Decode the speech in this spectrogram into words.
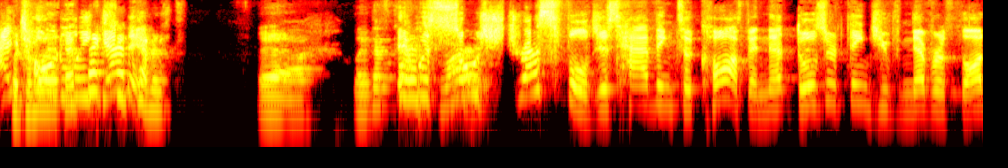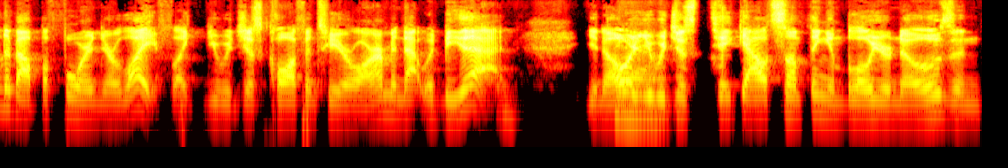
I Which totally like, get it. Kind of, yeah. Like it was smart. so stressful just having to cough, and that those are things you've never thought about before in your life. Like you would just cough into your arm, and that would be that, you know, yeah. or you would just take out something and blow your nose, and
